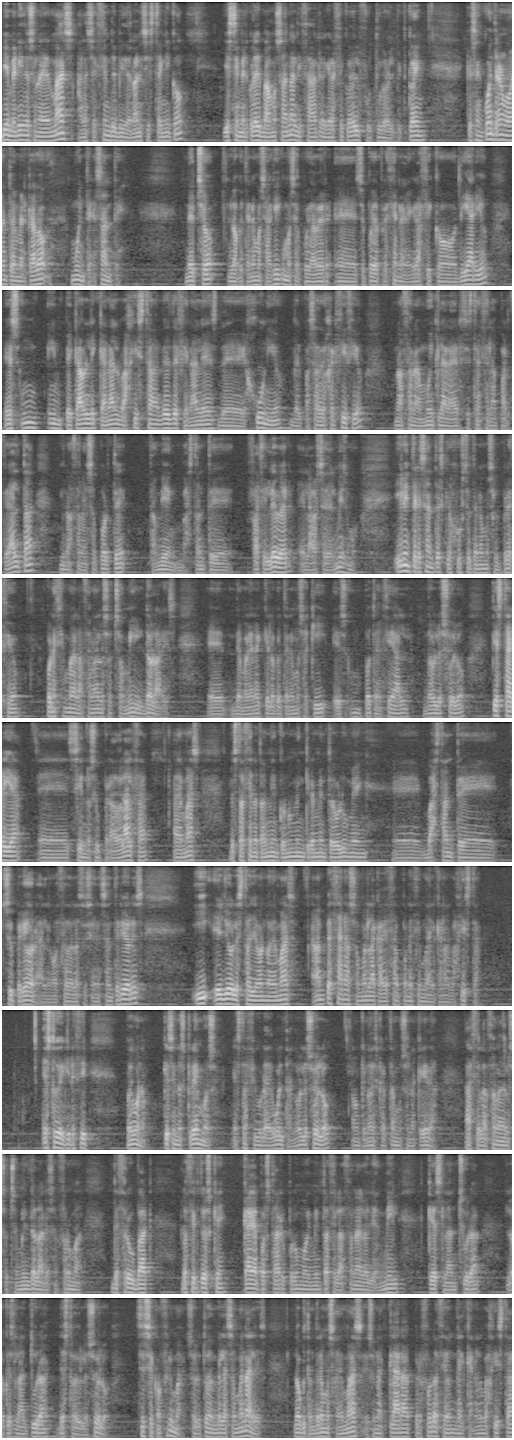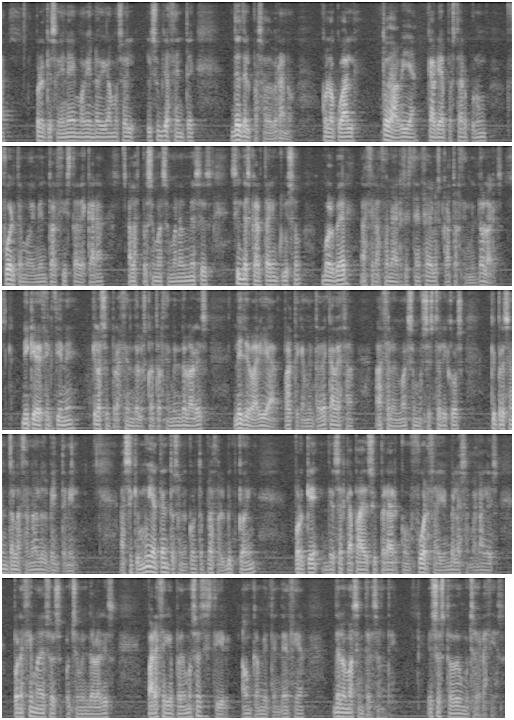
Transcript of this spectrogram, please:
Bienvenidos una vez más a la sección de videoanálisis técnico y este miércoles vamos a analizar el gráfico del futuro del Bitcoin que se encuentra en un momento de mercado muy interesante. De hecho, lo que tenemos aquí, como se puede, ver, eh, se puede apreciar en el gráfico diario, es un impecable canal bajista desde finales de junio del pasado ejercicio, una zona muy clara de resistencia en la parte alta y una zona de soporte también bastante fácil de ver en la base del mismo. Y lo interesante es que justo tenemos el precio por encima de la zona de los 8.000 dólares, eh, de manera que lo que tenemos aquí es un potencial doble suelo que estaría eh, siendo superado al alza. Además, lo está haciendo también con un incremento de volumen eh, bastante superior al negociado de las sesiones anteriores y ello le está llevando además a empezar a asomar la cabeza por encima del canal bajista. ¿Esto qué quiere decir? Pues bueno, que si nos creemos esta figura de vuelta en doble suelo, aunque no descartamos una caída hacia la zona de los 8.000 dólares en forma de throwback, lo cierto es que cae apostar por un movimiento hacia la zona de los 10.000, que es la anchura, lo que es la altura de este doble suelo. Si se confirma, sobre todo en velas semanales, lo que tendremos además es una clara perforación del canal bajista por el que se viene moviendo, digamos, el, el subyacente desde el pasado verano, con lo cual todavía cabría apostar por un fuerte movimiento alcista de cara a las próximas semanas meses, sin descartar incluso volver hacia la zona de resistencia de los 14.000 dólares. Ni que decir tiene que la superación de los 14.000 dólares le llevaría prácticamente de cabeza hacia los máximos históricos que presentan la zona de los 20.000. Así que muy atentos en el corto plazo al Bitcoin, porque de ser capaz de superar con fuerza y en velas semanales por encima de esos 8.000 dólares, parece que podemos asistir a un cambio de tendencia de lo más interesante. Eso es todo, muchas gracias.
